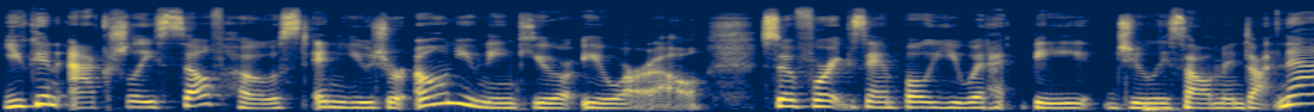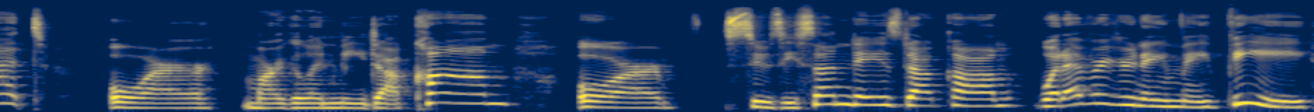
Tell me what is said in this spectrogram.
you can actually self host and use your own unique URL. So, for example, you would be juliesolomon.net or margoandme.com or susiesundays.com, whatever your name may be,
